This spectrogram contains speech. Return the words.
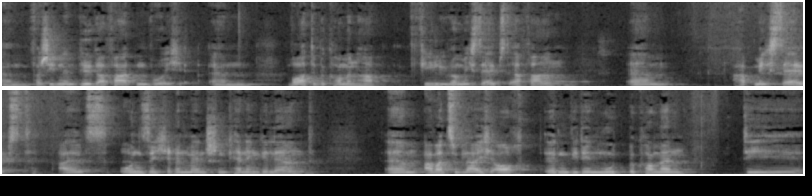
ähm, verschiedenen Pilgerfahrten, wo ich ähm, Worte bekommen habe, viel über mich selbst erfahren, ähm, habe mich selbst als unsicheren Menschen kennengelernt, ähm, aber zugleich auch irgendwie den Mut bekommen, die,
